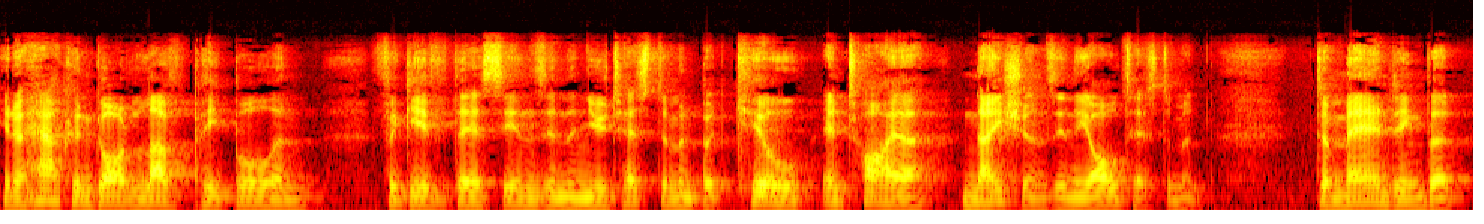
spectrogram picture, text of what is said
You know, how can God love people and forgive their sins in the New Testament but kill entire nations in the Old Testament, demanding that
